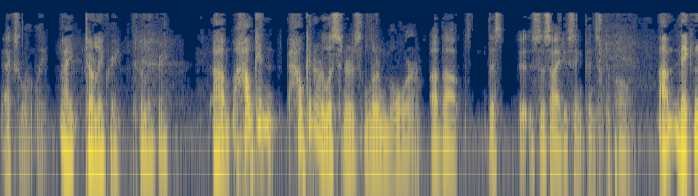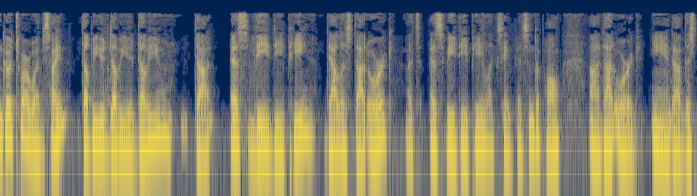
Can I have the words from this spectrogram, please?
excellently. I totally agree. Totally agree. Um, how can how can our listeners learn more about this uh, Society of St. Vincent de Paul? Um, they can go to our website, www.svdpdallas.org. That's svdp, like St. Vincent de Paul, uh, dot .org. And uh, there's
